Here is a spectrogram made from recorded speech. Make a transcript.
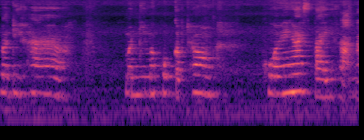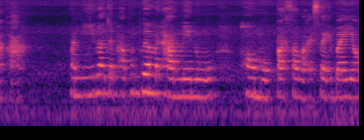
สวัสดีค่ะ วันนี้มาพบกับช่องครัวง่ายๆสไตล์อีสานนะคะ วันนี้เราจะพาเพื่อนๆมาทำเมนูห่อหมกปลาสวายใส่ใบยอ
